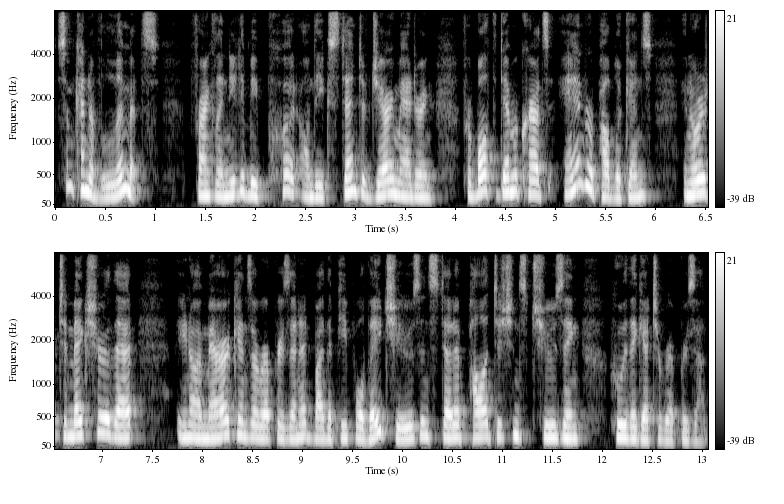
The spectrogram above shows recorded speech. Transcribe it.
some kind of limits, frankly, need to be put on the extent of gerrymandering for both Democrats and Republicans in order to make sure that you know, Americans are represented by the people they choose instead of politicians choosing who they get to represent.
